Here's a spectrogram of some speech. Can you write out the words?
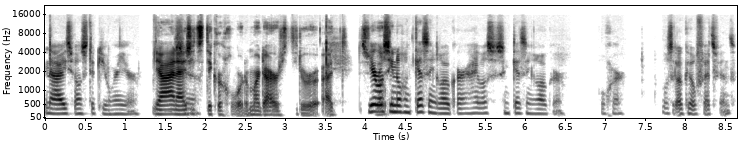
Nou, hij is wel een stuk jonger hier. Ja, en hij Dus, is eh, iets dikker geworden, maar daar ziet hij eruit. Dus Hier wel- was hij nog een kettingroker. Hij was dus een kettingroker vroeger. Wat ik ook heel vet vind.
